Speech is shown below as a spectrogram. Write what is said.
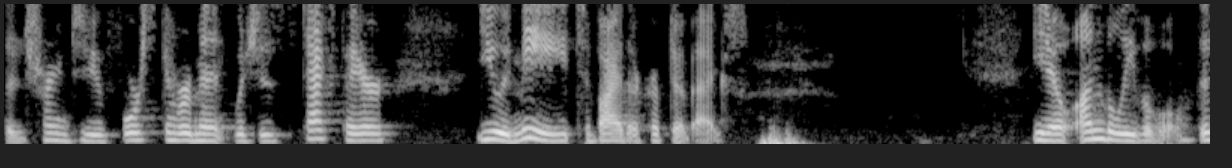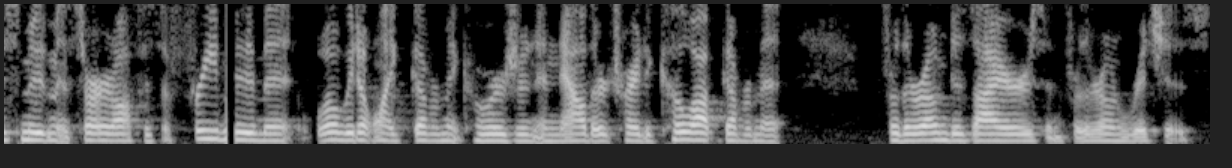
They're trying to force government, which is the taxpayer, you and me, to buy their crypto bags. You know, unbelievable. This movement started off as a free movement. Well, we don't like government coercion. And now they're trying to co opt government for their own desires and for their own riches.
